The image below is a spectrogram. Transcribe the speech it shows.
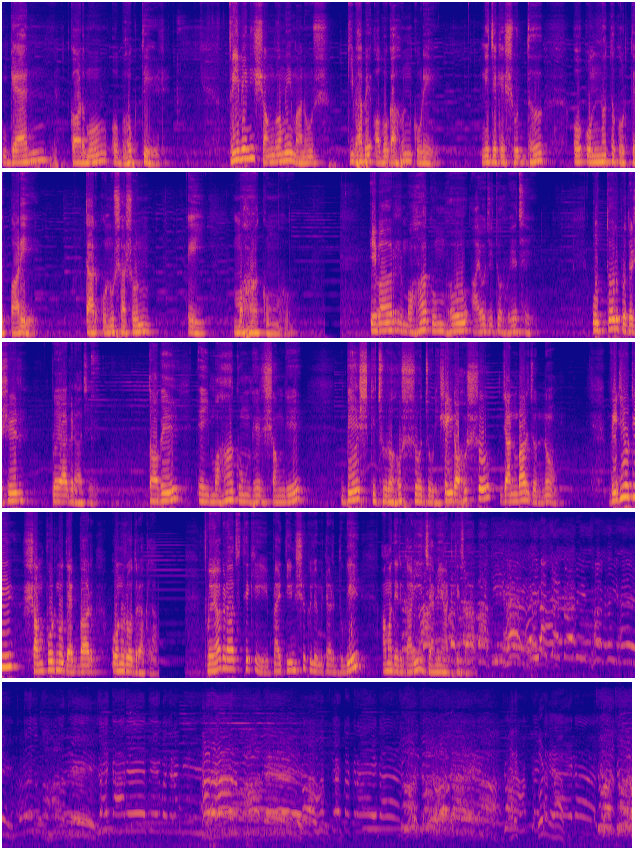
জ্ঞান, কর্ম ও ভক্তির ত্রিবেণী সঙ্গমে মানুষ কীভাবে অবগাহন করে নিজেকে শুদ্ধ ও উন্নত করতে পারে, তার অনুশাসন এই মহাকুম্ভ। এবার মহাকুম্ভ আয়োজিত হয়েছে উত্তরপ্রদেশের প্রয়াগরাজে। তবে এই মহাকুম্ভের সঙ্গে বেশ কিছু রহস্য জড়িত। সেই রহস্য জানবার জন্য ভিডিওটি সম্পূর্ণ দেখবার অনুরোধ রাখলাম। প্রয়াগরাজ থেকে প্রায় তিনশো কিলোমিটার দূরে আমাদের গাড়ি জ্যামে আটকে যায়।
